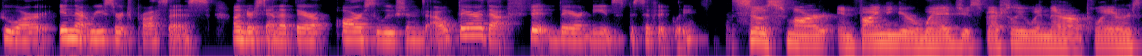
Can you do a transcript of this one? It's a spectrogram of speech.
who are in that research process understand that there are solutions out there that fit their needs specifically. So smart in finding your wedge, especially when there are players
